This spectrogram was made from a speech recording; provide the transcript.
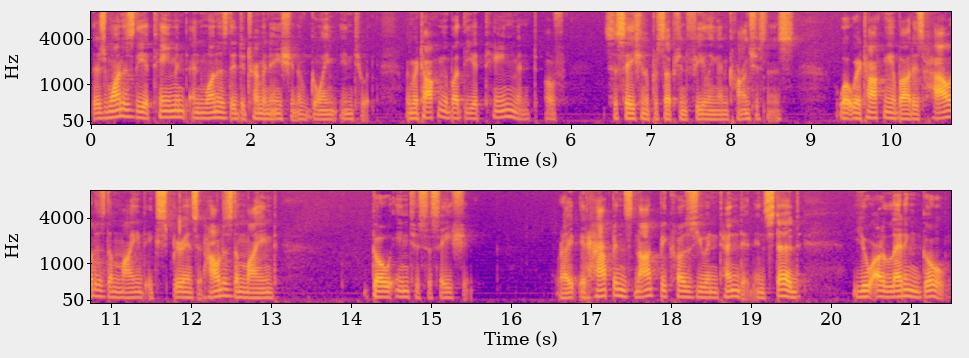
there's one is the attainment and one is the determination of going into it. When we're talking about the attainment of cessation of perception, feeling, and consciousness, what we're talking about is how does the mind experience it? How does the mind go into cessation? Right? It happens not because you intend it. Instead, you are letting go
